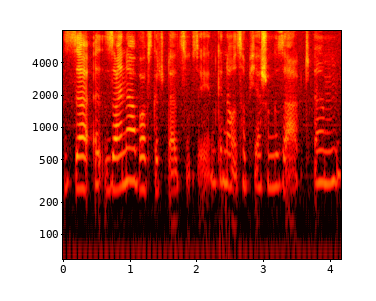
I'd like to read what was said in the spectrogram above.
se seiner Wolfsgestalt zu sehen. Genau, das habe ich ja schon gesagt. Ähm,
